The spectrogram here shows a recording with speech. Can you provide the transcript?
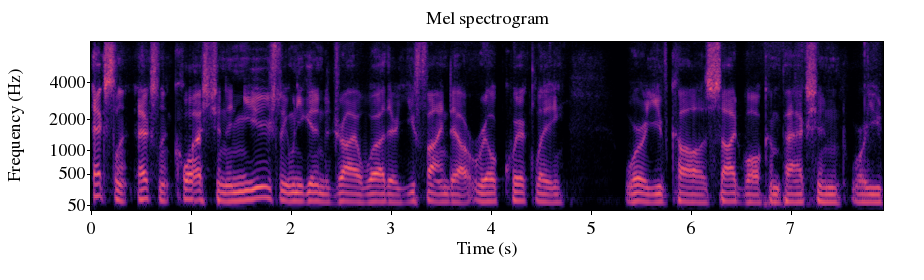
Excellent, excellent question. And usually, when you get into dry weather, you find out real quickly where you've caused sidewall compaction, where you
